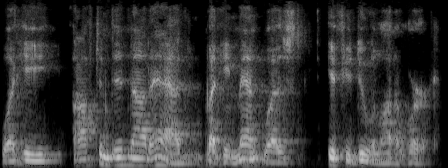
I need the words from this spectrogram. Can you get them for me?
What he often did not add, but he meant was if you do a lot of work.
